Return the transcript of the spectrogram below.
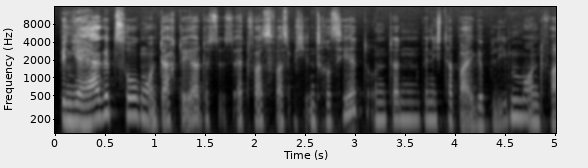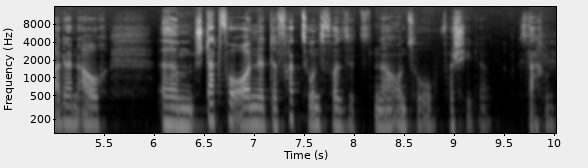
ich bin hierher gezogen und dachte, ja, das ist etwas, was mich interessiert. Und dann bin ich dabei geblieben und war dann auch ähm, Stadtverordnete, Fraktionsvorsitzende und so verschiedene Sachen.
